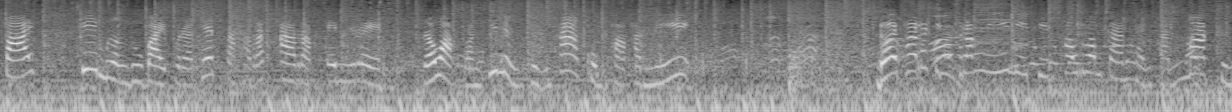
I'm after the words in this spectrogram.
2025 ที่เมืองดูไบประเทศสหรัฐอาหรับเอมิเรตส์ระหว่างวันที่ 1 ถึง 5 กุมภาพันธ์นี้ โดยภารกิจครั้งนี้มีทีมเข้าร่วมการแข่งขันมากถึง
